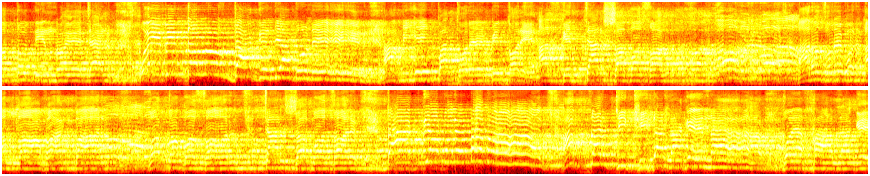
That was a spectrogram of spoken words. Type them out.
কতদিন রয়েছেন। ওই বলেন, আমি এই পাথরের ভিতরে আজকে চারশো বছর। আরও জোরে আল্লাহ আকবার। কত বছর? চারশো বছর। আপনার কি লাগে না? হা লাগে।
